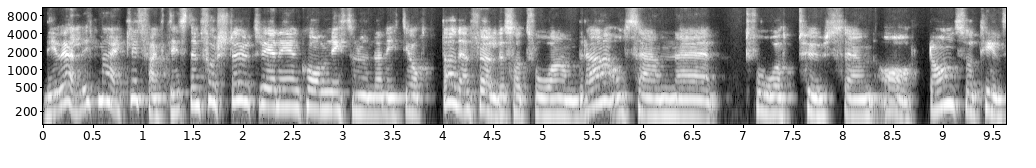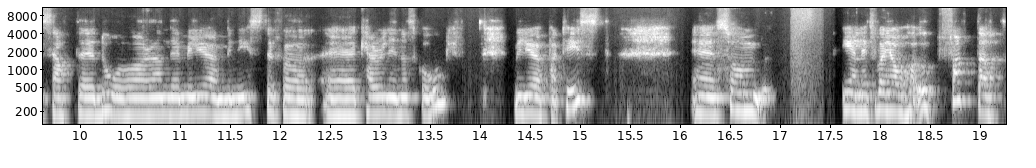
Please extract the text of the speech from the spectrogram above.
Det är väldigt märkligt faktiskt. Den första utredningen kom 1998, den följdes av två andra och sen eh, 2018 så tillsatte dåvarande miljöminister för eh, Carolina Skog, miljöpartist, eh, som enligt vad jag har uppfattat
